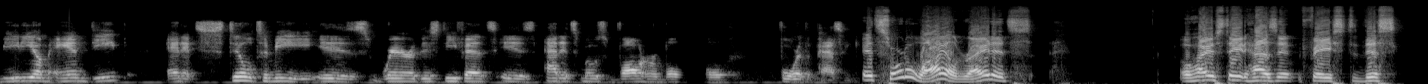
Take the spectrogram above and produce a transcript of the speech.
medium and deep. And it's still to me is where this defense is at its most vulnerable for the passing. It's sort of wild, right? It's Ohio State hasn't faced this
